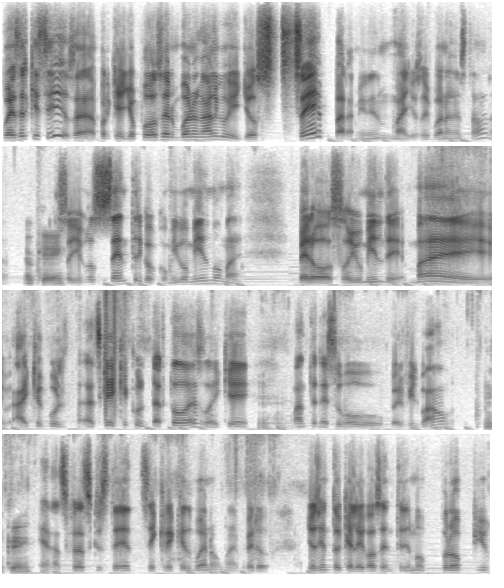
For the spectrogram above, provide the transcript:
Puede ser que sí, o sea, porque yo puedo ser bueno en algo y yo sé para mí mismo, yo soy bueno en esta hora. Okay. Soy egocéntrico conmigo mismo, man pero soy humilde. Mae, hay que ocultar, es que hay que ocultar todo eso, hay que mantener su perfil bajo en las cosas que usted se cree que es bueno, pero yo siento que el egocentrismo propio,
